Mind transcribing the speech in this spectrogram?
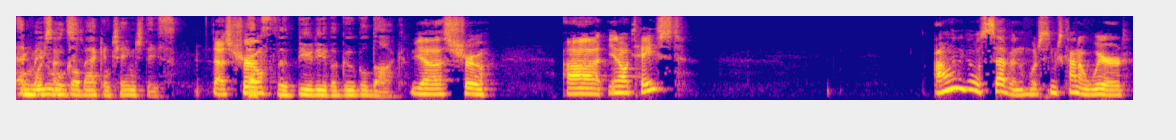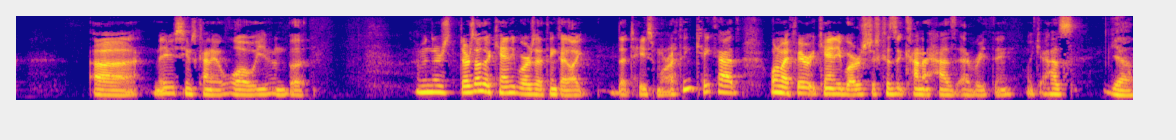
And more maybe we'll go back and change these. That's true. That's the beauty of a Google Doc. Yeah, that's true. Uh, you know, taste. I'm gonna go seven, which seems kind of weird. Uh, maybe seems kind of low even, but I mean, there's there's other candy bars I think I like that taste more. I think Kit Kat's one of my favorite candy bars just because it kind of has everything. Like it has Yeah.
